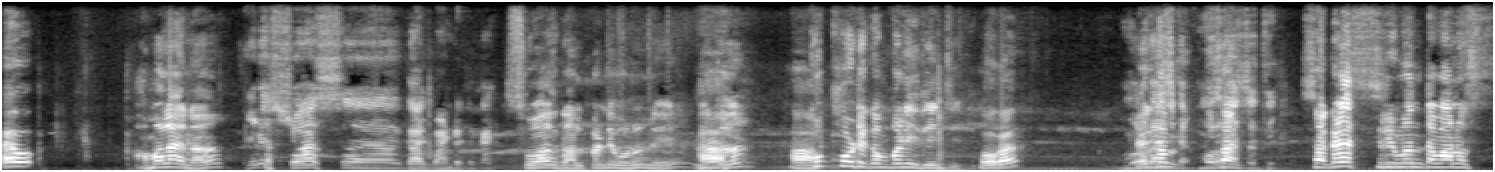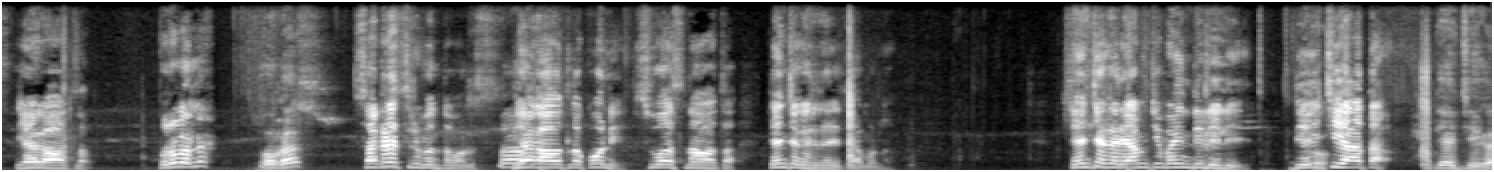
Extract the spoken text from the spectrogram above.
काय हो? आम्हाला आहे ना इकडे श्वास अं, घाल भांडे का काय? सुहास गालपांडे म्हणून आहे. हा. इथं हा. खूप मोठी कंपनी आहे त्यांची. हो का? एकदम ती सगळ्यात श्रीमंत माणूस या गावातला. बरोबर ना? हो का? सगळ्यात श्रीमंत माणूस. या गावातला कोण आहे? सुहास नावाचा. त्यांच्या घरी जायचं आम्हाला. त्यांच्या घरी आमची बहीण दिलेली. द्यायची आहे आता. द्यायची का?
